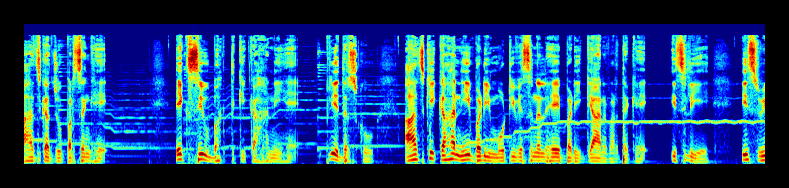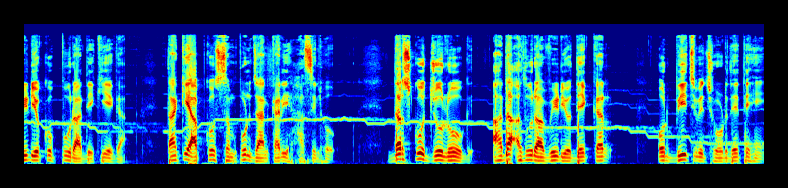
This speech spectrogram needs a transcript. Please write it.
आज का जो प्रसंग है, एक शिव भक्त की कहानी है। प्रिय दर्शकों, आज की कहानी बड़ी मोटिवेशनल है, बड़ी ज्ञानवर्धक है। इसलिए इस वीडियो को पूरा देखिएगा, ताकि आपको संपूर्ण जानकारी हासिल हो। दर्शकों, जो लोग आधा अधूरा वीडियो देखकर और बीच में छोड़ देते हैं।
